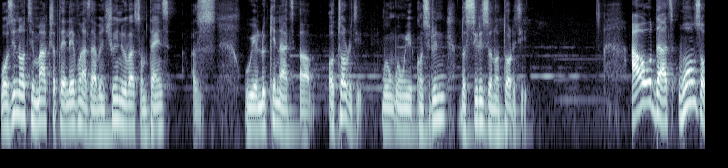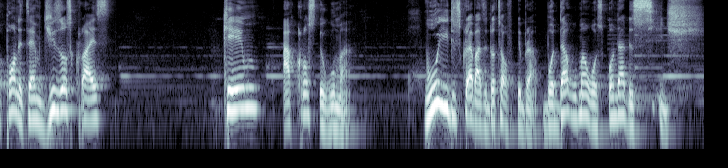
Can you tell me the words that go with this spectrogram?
Was it not in Mark chapter 11, as I've been showing you over sometimes, as we are looking at uh, authority, when, when we are considering the series on authority? How that once upon a time, Jesus Christ came across a woman who he described as the daughter of Abraham, but that woman was under the siege,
